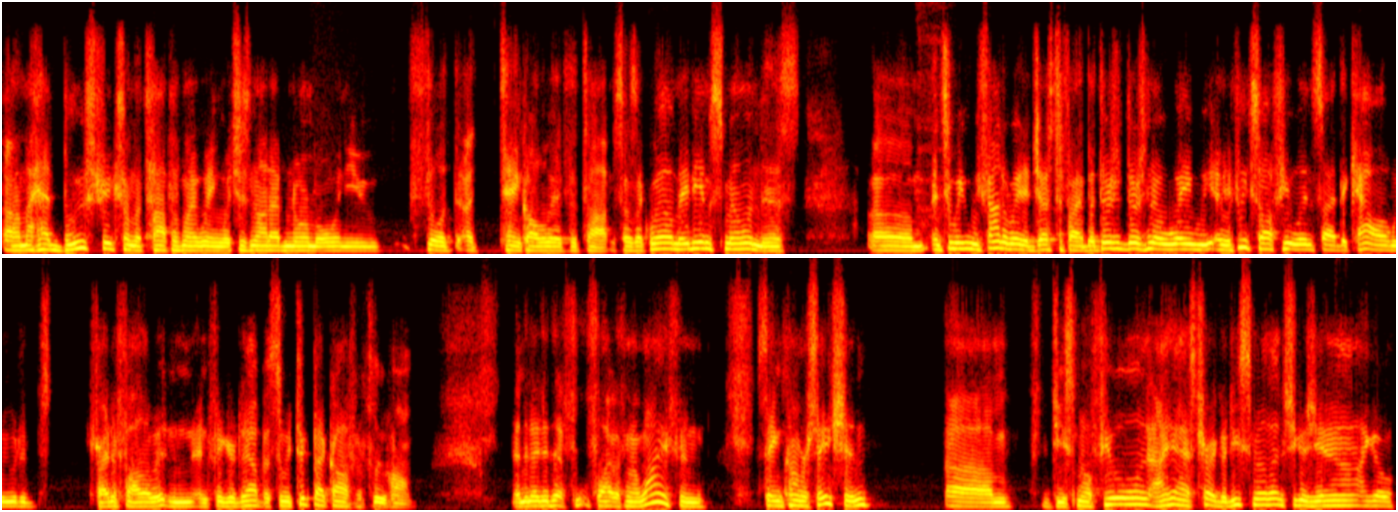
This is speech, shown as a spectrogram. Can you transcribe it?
um, I had blue streaks on the top of my wing, which is not abnormal when you fill a, tank all the way up to the top. So I was like, well, maybe I'm smelling this. Um, and so we, we found a way to justify it, but there's there's no way we. I mean, if we saw fuel inside the cowl, we would have tried to follow it and, and figured it out. But so we took back off and flew home. And then I did that fl- flight with my wife, and same conversation. Um, do you smell fuel? And I asked her, I go, do you smell that? And she goes, yeah. I go,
